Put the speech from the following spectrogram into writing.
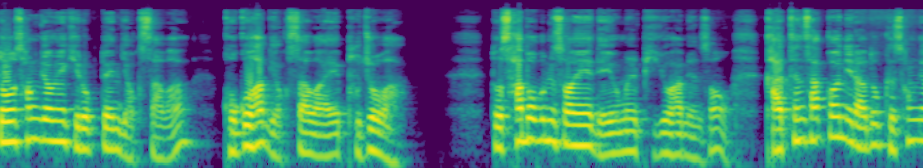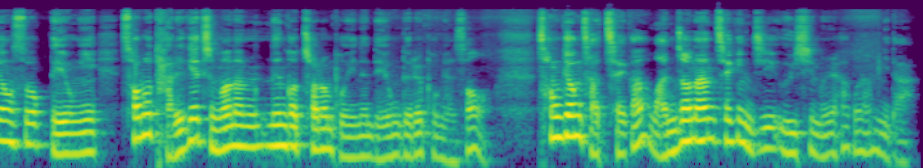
또 성경에 기록된 역사와 고고학 역사와의 부조화, 또 사복음서의 내용을 비교하면서 같은 사건이라도 그 성경 속 내용이 서로 다르게 증언하는 것처럼 보이는 내용들을 보면서 성경 자체가 완전한 책인지 의심을 하곤 합니다.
